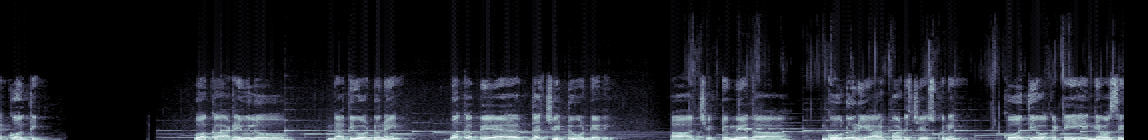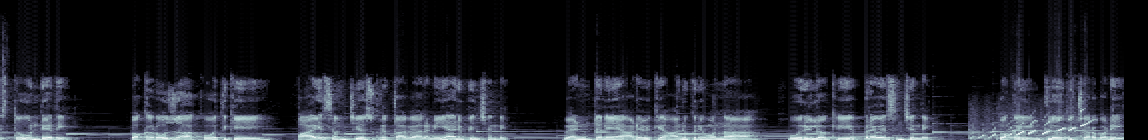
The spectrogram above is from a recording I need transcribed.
కోతి. ఒక అడవిలో నది ఒడ్డునే ఒక పెద్ద చెట్టు ఉండేది. ఆ చెట్టు మీద గూడుని ఏర్పాటు చేసుకుని కోతి ఒకటి నివసిస్తూ ఉండేది. ఒకరోజు ఆ కోతికి పాయసం చేసుకుని తాగాలని అనిపించింది. వెంటనే అడవికి ఆనుకుని ఉన్న ఊరిలోకి ప్రవేశించింది. ఒక ఇంట్లోకి చొరబడి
